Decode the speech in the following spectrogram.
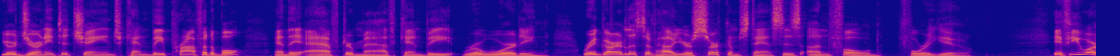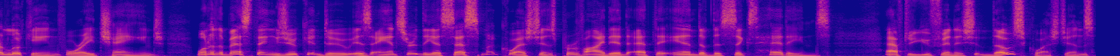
your journey to change can be profitable and the aftermath can be rewarding, regardless of how your circumstances unfold for you. If you are looking for a change, one of the best things you can do is answer the assessment questions provided at the end of the six headings. After you finish those questions,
